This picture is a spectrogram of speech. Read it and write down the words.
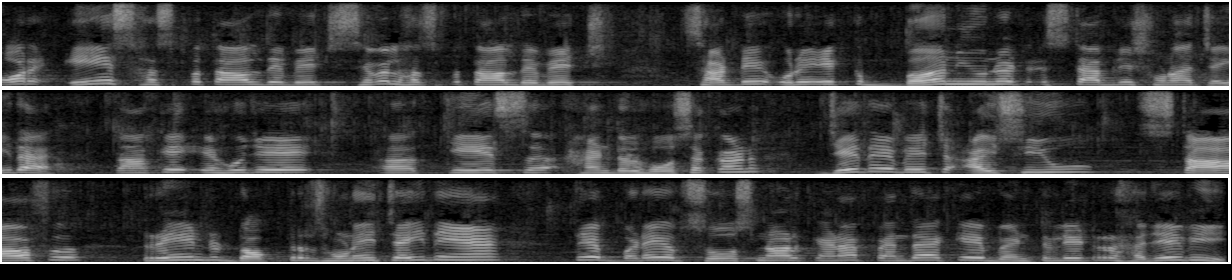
ਔਰ ਇਸ ਹਸਪਤਾਲ ਦੇ ਵਿੱਚ, ਸਿਵਲ ਹਸਪਤਾਲ ਦੇ ਵਿੱਚ ਸਾਡੇ ਉਰੇ ਇੱਕ ਬਰਨ ਯੂਨਿਟ ਐਸਟੈਬਲਿਸ਼ ਹੋਣਾ ਚਾਹੀਦਾ ਹੈ ਤਾਂ ਕਿ ਇਹੋ ਜਿਹੇ ਕੇਸ ਹੈਂਡਲ ਹੋ ਸਕਣ, ਜਿਹਦੇ ਵਿੱਚ ਆਈਸੀਯੂ ਸਟਾਫ ਟ੍ਰੇਨਡ ਡਾਕਟਰਸ ਹੋਣੇ ਚਾਹੀਦੇ ਆ ਤੇ ਬੜੇ ਅਫਸੋਸ ਨਾਲ ਕਹਿਣਾ ਪੈਂਦਾ ਕਿ ਵੈਂਟੀਲੇਟਰ ਹਜੇ ਵੀ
